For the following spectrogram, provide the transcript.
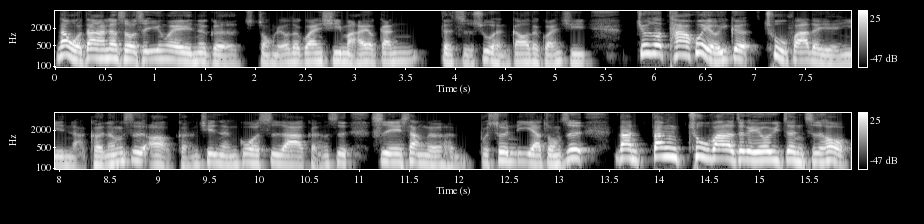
那我当然那时候是因为那个肿瘤的关系嘛，还有肝的指数很高的关系。就是说，它会有一个触发的原因啦，可能是哦，可能亲人过世啊，可能是事业上的很不顺利啊。总之，那当触发了这个忧郁症之后，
